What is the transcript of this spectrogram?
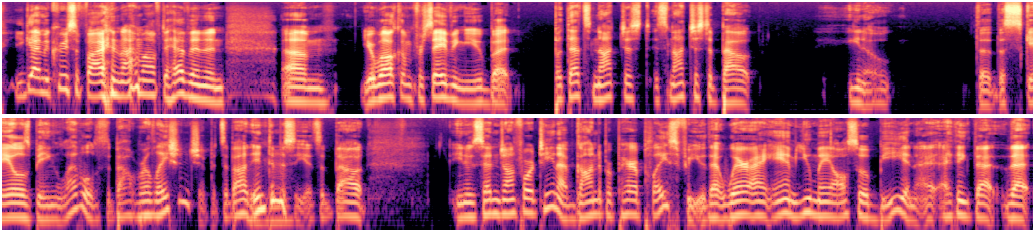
you got me crucified, and I'm off to heaven, and um, you're welcome for saving you." But but that's not just. It's not just about, you know, the the scales being leveled. It's about relationship. It's about Mhm. intimacy. It's about you know, said in John 14, I've gone to prepare a place for you that where I am, you may also be. And I, I think that, that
